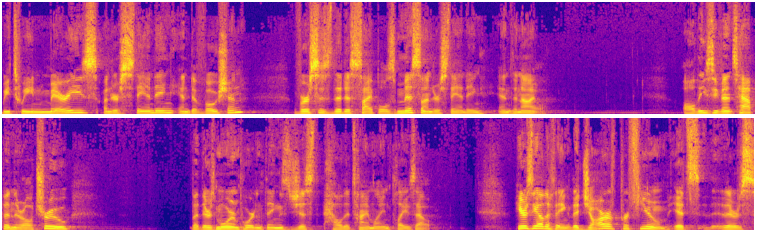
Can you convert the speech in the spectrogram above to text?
between Mary's understanding and devotion versus the disciples' misunderstanding and denial. All these events happen, they're all true, but there's more important things just how the timeline plays out. Here's the other thing the jar of perfume. It's, there's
